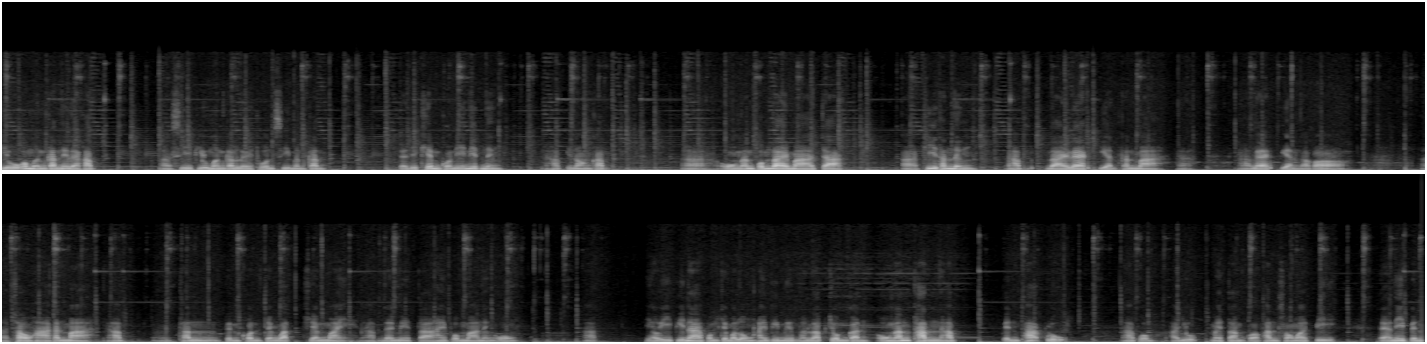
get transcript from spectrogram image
ผิวก็เหมือนกันนี่แหละครับสีผิวเหมือนกันเลยโทนสีเหมือนกัน แต่จะเข้มกว่านี้นิดนึงนะครับพี่น้องครับ อองค์นั้นผมได้มาจากพี่ท่านหนึ่งนะครับ ได้แลกเปลี่ยนกันมาแลกเปลี่ยนแล้วก็เช่าหากันมานะครับ ท่านเป็นคนจังหวัดเชียงใหม่นะครับ ได้เมตตาให้ผมมาหนึ่งองค์ครับเดี๋ยวอีพีหน้าผมจะมาลงให้พี่มินรับชมกัน องค์นั้นทันนะครับ เป็นพระกลุนะครับผมอายุไม่ต่ำกว่าพันสองปี แต่อันนี้เป็น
